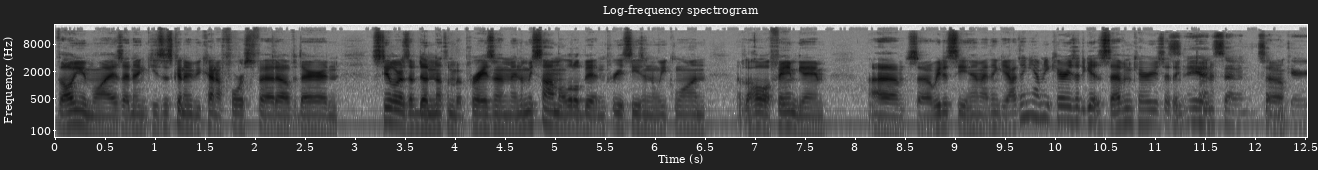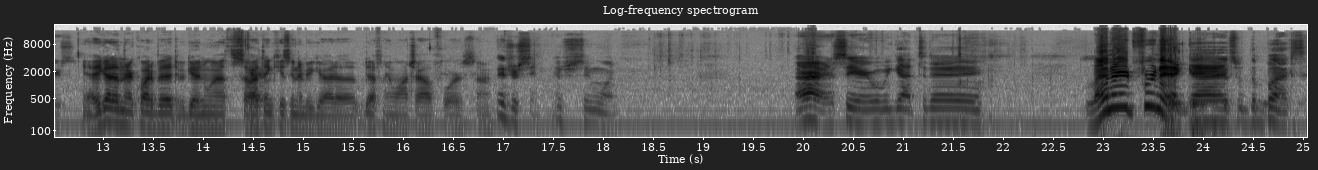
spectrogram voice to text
volume wise, I think he's just going to be kind of force fed up there. And Steelers have done nothing but praise him. And then we saw him a little bit in preseason week one of the Hall of Fame game. Um, so we just see him. I think. Yeah, I think how many carries did he get? Seven carries. I think. Tanner? had seven So- carries. Yeah, he got in there quite a bit to begin with. So I think he's going to be good. to definitely watch out for. So Interesting, interesting one. All right, let's see here what we got today. Leonard Fournette, guys, with the Bucs,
